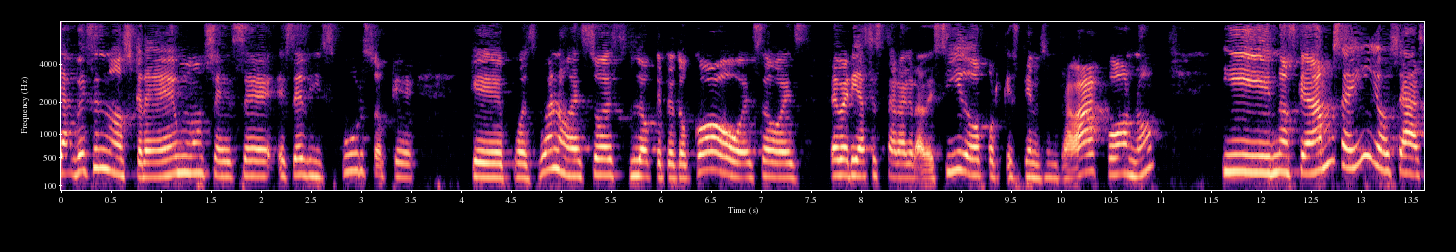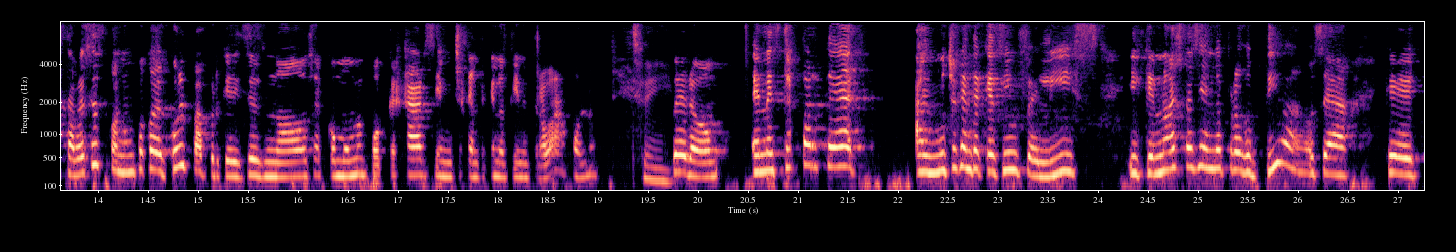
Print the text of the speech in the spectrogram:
a veces nos creemos ese, ese discurso que, que, pues bueno, eso es lo que te tocó o eso es, deberías estar agradecido porque tienes un trabajo, ¿no? y nos quedamos ahí, o sea, hasta a veces con un poco de culpa porque dices, no, o sea, ¿cómo me puedo quejar si hay mucha gente que no tiene trabajo, no? Sí. Pero en esta parte hay mucha gente que es infeliz y que no está siendo productiva, o sea, que,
